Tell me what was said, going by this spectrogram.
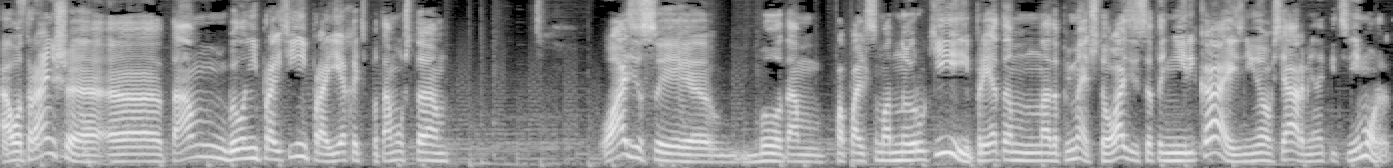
А вот раньше э, там было не пройти, не проехать, потому что оазисы было там по пальцам одной руки, и при этом надо понимать, что оазис это не река, из нее вся армия напиться не может.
